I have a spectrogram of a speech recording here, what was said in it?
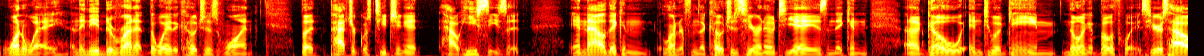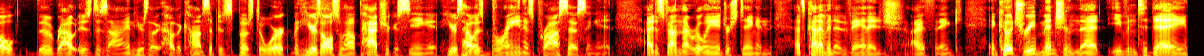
one way, and they need to run it the way the coaches want. But Patrick was teaching it how he sees it and now they can learn it from the coaches here in OTAs, and they can uh, go into a game knowing it both ways. Here's how the route is designed. Here's how the concept is supposed to work. But here's also how Patrick is seeing it. Here's how his brain is processing it. I just found that really interesting, and that's kind of an advantage, I think. And Coach Reid mentioned that even today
